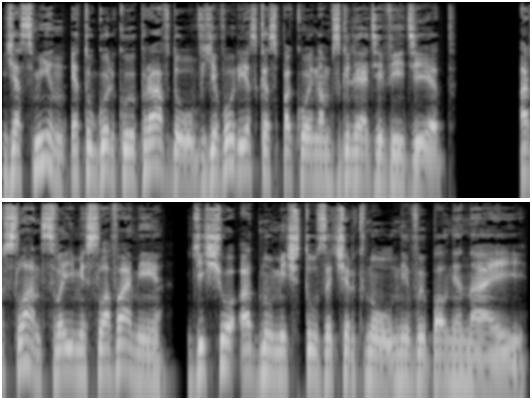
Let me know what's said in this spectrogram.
Ясмин эту горькую правду в его резко спокойном взгляде видит. Арслан своими словами еще одну мечту зачеркнул невыполненной.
